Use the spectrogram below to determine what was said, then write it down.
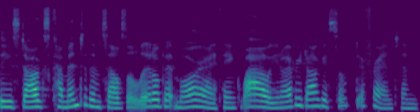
these dogs come into themselves a little bit more, I think, wow, you know, every dog is so different, and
